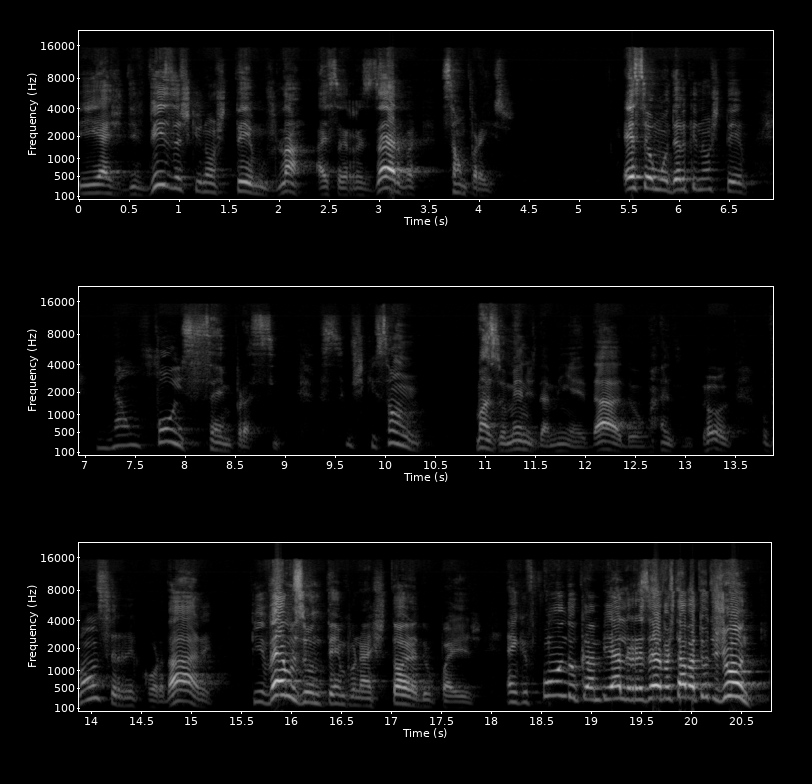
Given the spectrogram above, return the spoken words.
E as divisas que nós temos lá, essas reservas, são para isso. Esse é o modelo que nós temos. Não foi sempre assim. Os que são mais ou menos da minha idade, ou mais idosos, vão se recordar. Tivemos um tempo na história do país em que fundo cambial e reserva estava tudo junto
